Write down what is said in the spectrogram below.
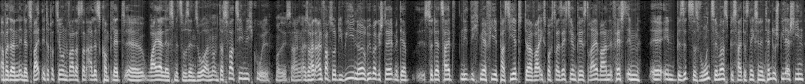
Aber dann in der zweiten Iteration war das dann alles komplett äh, wireless mit so Sensoren und das war ziemlich cool, muss ich sagen. Also halt einfach so die Wii ne, rübergestellt, mit der ist zu der Zeit nicht mehr viel passiert. Da war Xbox 360 und PS3 waren fest im äh, in Besitz des Wohnzimmers, bis halt das nächste Nintendo-Spiel erschien.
